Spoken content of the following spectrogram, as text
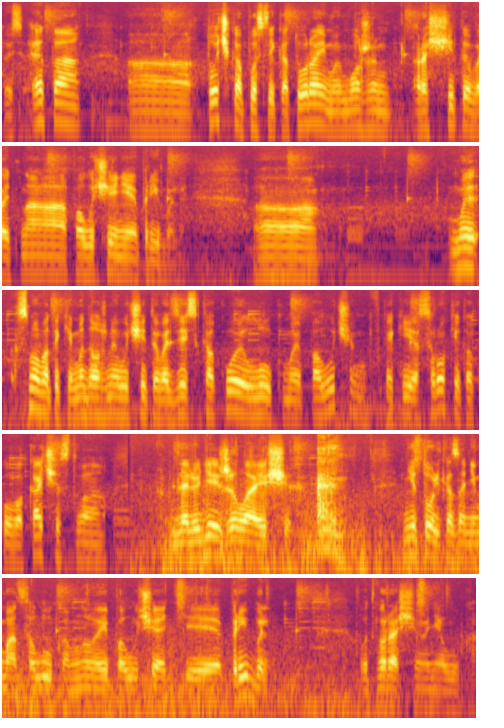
То есть это э, точка, после которой мы можем рассчитывать на получение прибыли. Мы снова-таки мы должны учитывать здесь, какой лук мы получим, в какие сроки, какого качества. Для людей, желающих не только заниматься луком, но и получать э, прибыль от выращивания лука,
